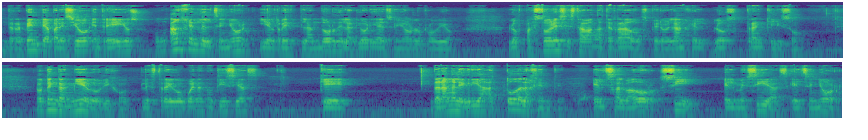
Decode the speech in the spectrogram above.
De repente apareció entre ellos un ángel del Señor y el resplandor de la gloria del Señor los rodeó. Los pastores estaban aterrados, pero el ángel los tranquilizó. No tengan miedo, dijo, les traigo buenas noticias que darán alegría a toda la gente. El Salvador, sí, el Mesías, el Señor,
